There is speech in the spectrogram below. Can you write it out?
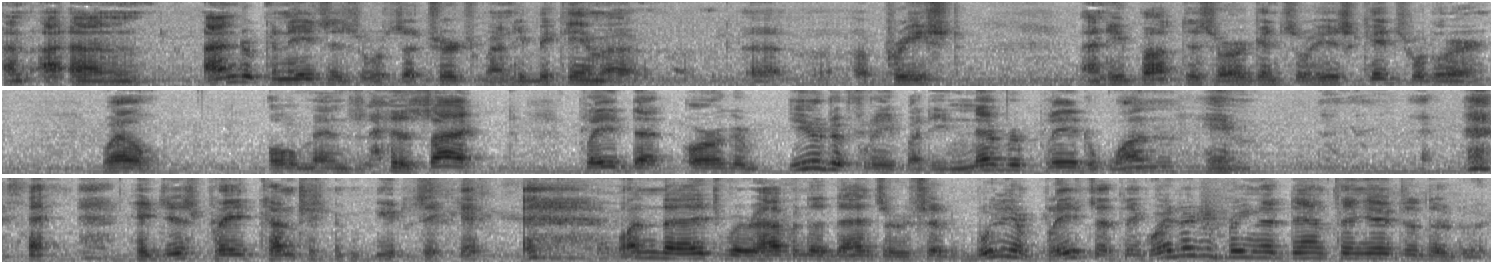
And, uh, and Andrew Canizes was a churchman. He became a, a, a priest and he bought this organ so his kids would learn. Well, old man Zach played that organ beautifully, but he never played one hymn. he just played country music. One night we were having a dancer who said, William please, I think, Why don't you bring that damn thing out to the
